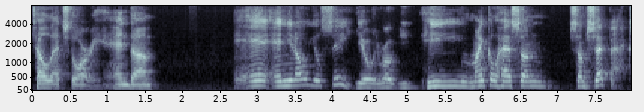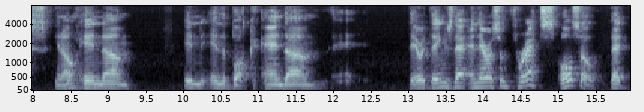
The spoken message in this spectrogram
tell that story. And um and, and you know you'll see you wrote he Michael has some some setbacks you know in um in in the book, and um, there are things that, and there are some threats also that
